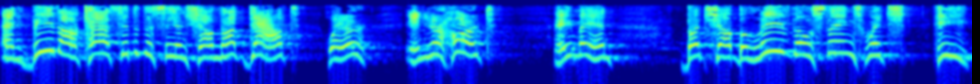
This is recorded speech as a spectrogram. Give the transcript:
And be thou cast into the sea and shall not doubt, where? In your heart. Amen. But shall believe those things which he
